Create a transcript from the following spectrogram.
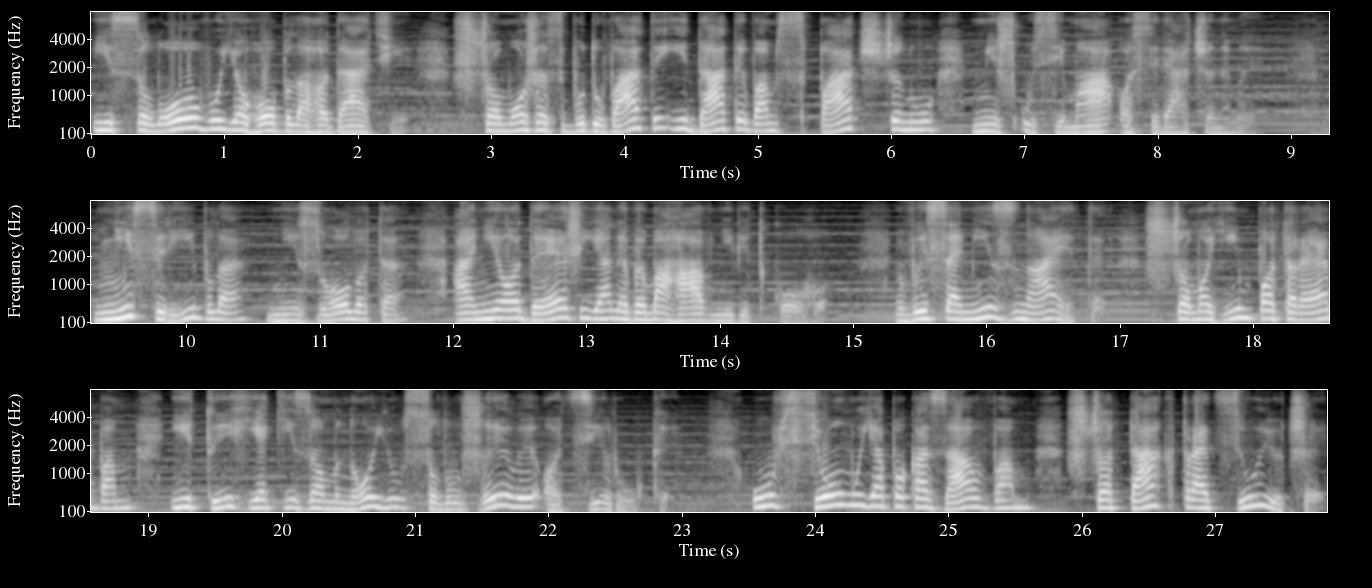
і слову Його благодаті, що може збудувати і дати вам спадщину між усіма освяченими. Ні срібла, ні золота, ані одежі я не вимагав ні від кого. Ви самі знаєте, що моїм потребам і тих, які зо мною служили оці руки. У всьому я показав вам, що так працюючи,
